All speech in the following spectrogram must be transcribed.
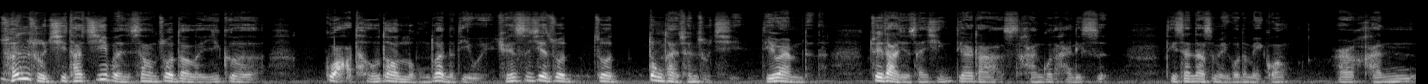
存储器它基本上做到了一个。寡头到垄断的地位，全世界做做动态存储器 DRAM 的呢，最大就是三星，第二大是韩国的海力士，第三大是美国的美光，而韩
